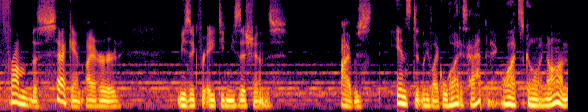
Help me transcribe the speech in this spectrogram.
from the second I heard music for 18 musicians, I was instantly like, what is happening? What's going on?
